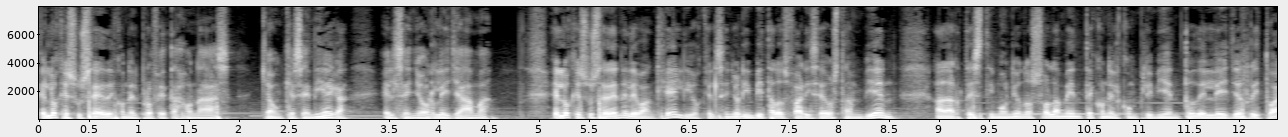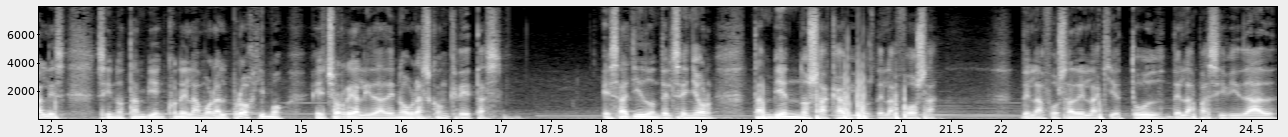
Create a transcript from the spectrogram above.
Es lo que sucede con el profeta Jonás, que aunque se niega, el Señor le llama. Es lo que sucede en el Evangelio, que el Señor invita a los fariseos también a dar testimonio no solamente con el cumplimiento de leyes rituales, sino también con el amor al prójimo, hecho realidad en obras concretas. Es allí donde el Señor también nos saca vivos de la fosa, de la fosa de la quietud, de la pasividad,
